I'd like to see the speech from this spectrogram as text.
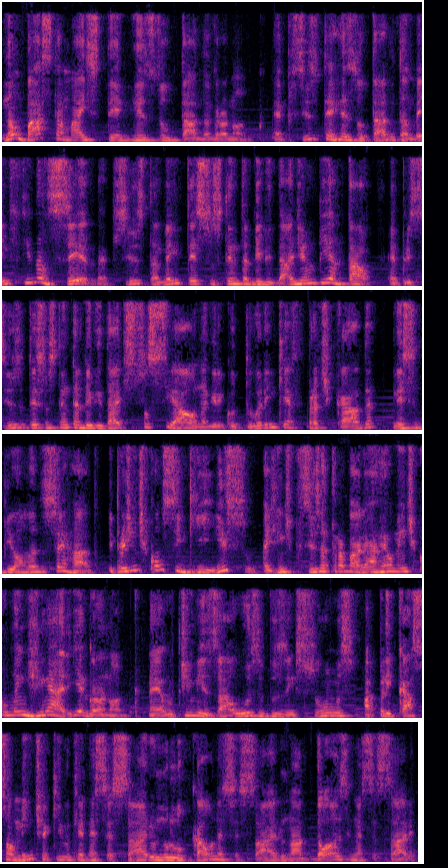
não basta mais ter resultado agronômico, é preciso ter resultado também financeiro, é preciso também ter sustentabilidade ambiental, é preciso ter sustentabilidade social na agricultura em que é praticada nesse bioma do cerrado. E para a gente conseguir isso, a gente precisa trabalhar realmente com uma engenharia agronômica, né? otimizar o uso dos insumos, aplicar somente aquilo que é necessário no local necessário, na dose necessária.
